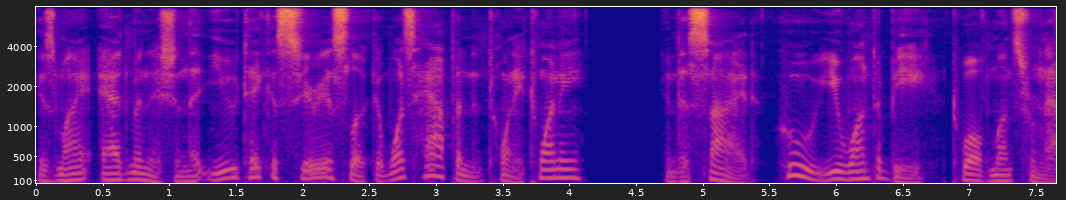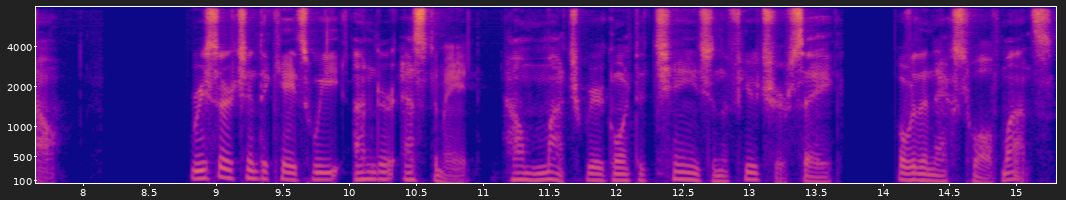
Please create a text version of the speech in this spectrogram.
is my admonition that you take a serious look at what's happened in 2020 and decide who you want to be 12 months from now. Research indicates we underestimate how much we are going to change in the future, say, over the next 12 months.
